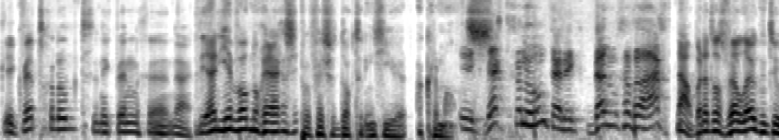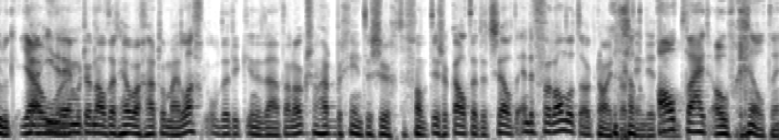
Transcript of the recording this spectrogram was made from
Ik werd genoemd en ik ben... Ge, nou, Ja, die hebben we ook nog ergens. Professor Dr. Ingenieur Akkermans. Ik werd genoemd en ik ben gevraagd. Nou, maar dat was wel leuk natuurlijk. ja, iedereen eh, moet dan altijd heel erg hard om mij lachen. Omdat ik inderdaad dan ook zo hard begin te zuchten. Van het is ook altijd hetzelfde. En er verandert ook nooit Het wat in gaat dit land. altijd over geld, hè?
